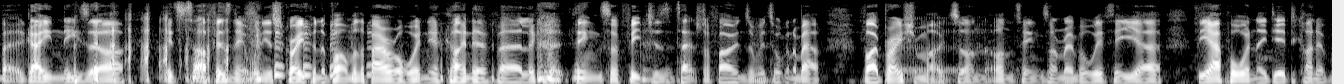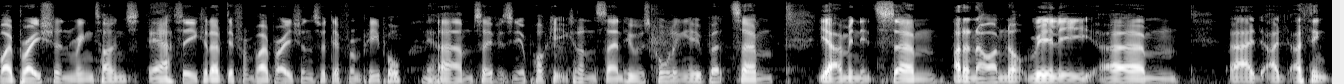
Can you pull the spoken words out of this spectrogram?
but again, these are. it's tough, isn't it, when you're scraping the bottom of the barrel when you're kind of uh, looking at things or features attached to phones, and we're talking about vibration modes on on things. I remember with the uh, the Apple when they did kind of vibration ringtones. Yeah. So you could have different vibrations for different people. Yeah. Um, so if it's in your pocket, you can understand who was calling you. But um, yeah, I mean, it's um, I don't know. I'm not really. Um, I, I I think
